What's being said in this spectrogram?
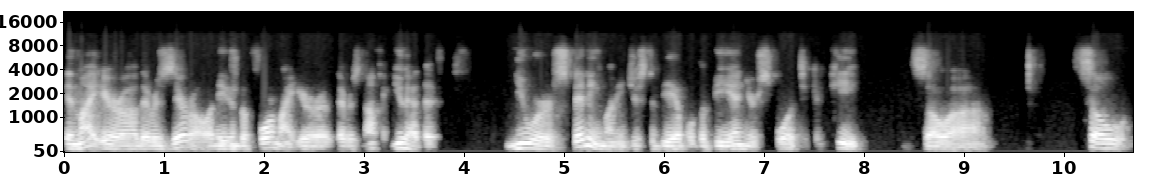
In my era, there was zero, and even before my era, there was nothing. You had to, you were spending money just to be able to be in your sport to compete. So, uh, so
